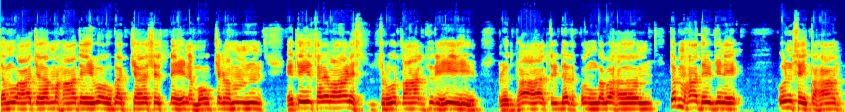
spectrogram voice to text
तम वाच महादेव गच्छ शिस्न मोक्षणम। इति सर्वाण श्रोता रुद्धा त्रिदत पुंगव तब महादेव जी ने उनसे कहा,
